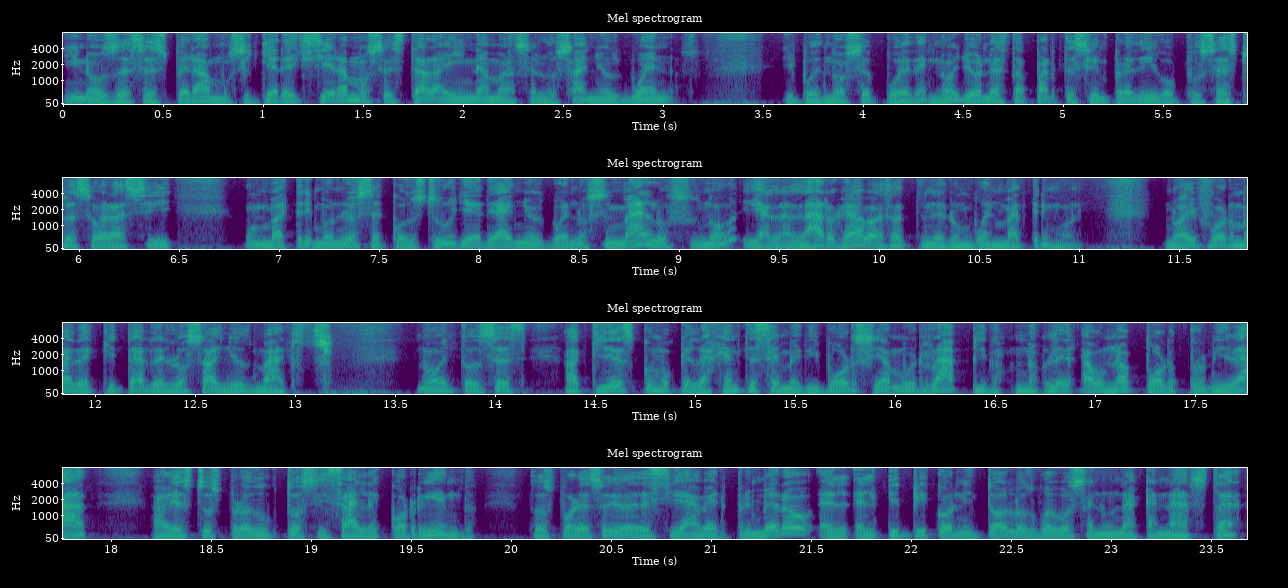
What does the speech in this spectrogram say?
y nos desesperamos. Y quisiéramos estar ahí nada más en los años buenos. Y pues no se puede, ¿no? Yo en esta parte siempre digo, pues esto es ahora sí, un matrimonio se construye de años buenos y malos, ¿no? Y a la larga vas a tener un buen matrimonio. No hay forma de quitarle los años malos, ¿no? Entonces aquí es como que la gente se me divorcia muy rápido, no le da una oportunidad a estos productos y sale corriendo. Entonces por eso yo decía, a ver, primero el, el típico ni todos los huevos en una canasta,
